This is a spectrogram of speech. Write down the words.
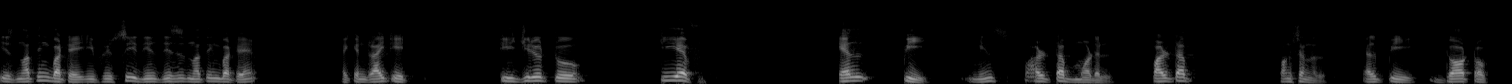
is nothing but a if you see this this is nothing but a I can write it T 0 to T f L p means Perturb model Perturb functional L p dot of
